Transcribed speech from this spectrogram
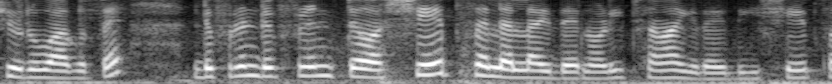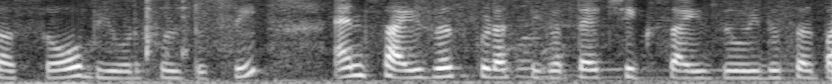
ಶುರುವಾಗುತ್ತೆ. ಡಿಫ್ರೆಂಟ್ ಡಿಫ್ರೆಂಟ್ ಶೇಪ್ಸಲ್ಲೆಲ್ಲ ಇದೆ ನೋಡಿ ಚೆನ್ನಾಗಿದೆ. ಇದು ಈ shapes are so beautiful to see and sizes ಕೂಡ ಸಿಗುತ್ತೆ. ಚಿಕ್ ಸೈಜು ಇದು ಸ್ವಲ್ಪ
